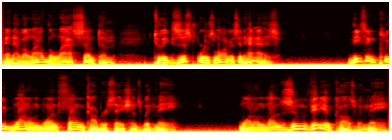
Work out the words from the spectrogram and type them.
and have allowed The Last Symptom to exist for as long as it has. These include one on one phone conversations with me, one on one Zoom video calls with me,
